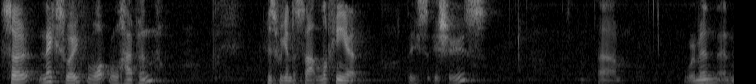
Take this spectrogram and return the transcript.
So, next week, what will happen is we're going to start looking at these issues um, women and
